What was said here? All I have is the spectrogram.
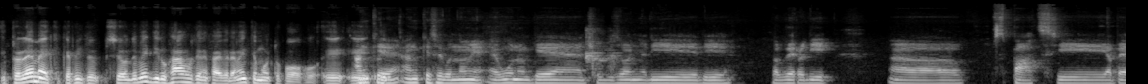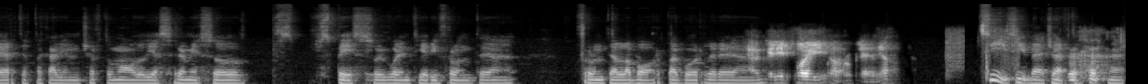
il problema è che, capito, secondo me di Lukaku te ne fai veramente molto poco. E, anche, e... anche, secondo me è uno che c'è bisogno di, di davvero di uh, spazi aperti, attaccati in un certo modo, di essere messo spesso e volentieri fronte fronte alla porta, correre. Anche lì poi ho problemi, eh? Sì, sì, beh, certo. Eh,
